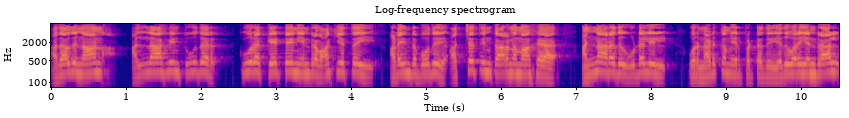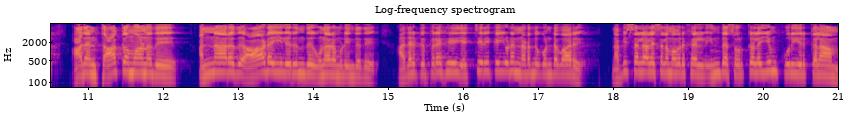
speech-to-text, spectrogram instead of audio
அதாவது நான் அல்லாஹ்வின் தூதர் கூற கேட்டேன் என்ற வாக்கியத்தை அடைந்தபோது அச்சத்தின் காரணமாக அன்னாரது உடலில் ஒரு நடுக்கம் ஏற்பட்டது. எதுவரை என்றால் அதன் தாக்கமானது அன்னாரது ஆடையிலிருந்து உணர முடிந்தது. அதற்கு பிறகு எச்சரிக்கையுடன் நடந்து கொண்டவாறு நபிசல்லா ஸல்லல்லாஹு அவர்கள் இந்த சொற்களையும் கூறியிருக்கலாம்.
